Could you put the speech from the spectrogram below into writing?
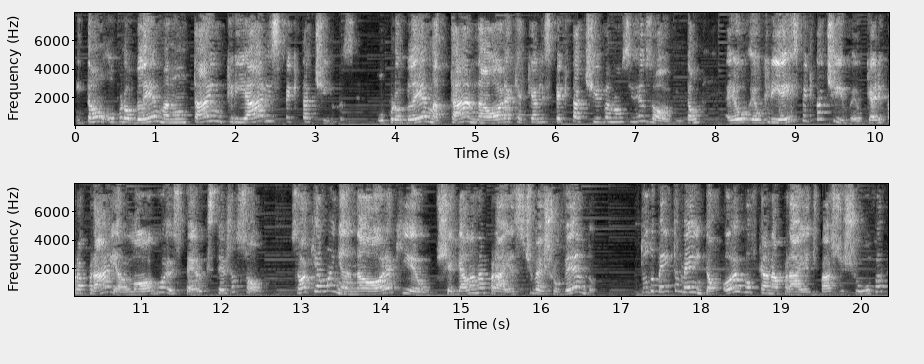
Então, o problema não está em criar expectativas. O problema tá na hora que aquela expectativa não se resolve. Então, eu, eu criei expectativa. Eu quero ir para a praia, logo eu espero que esteja sol. Só que amanhã, na hora que eu chegar lá na praia, se estiver chovendo, tudo bem também. Então, ou eu vou ficar na praia debaixo de chuva,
